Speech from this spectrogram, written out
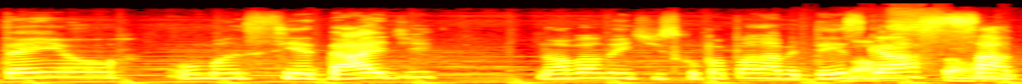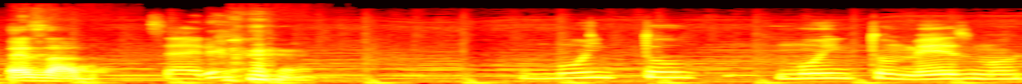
tenho uma ansiedade. Novamente, desculpa a palavra, Nossa, desgraçado. mano, pesado. Sério. muito, muito mesmo.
